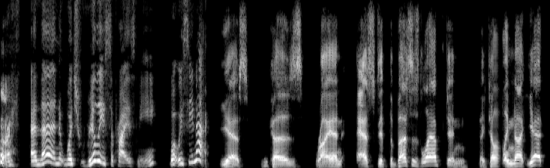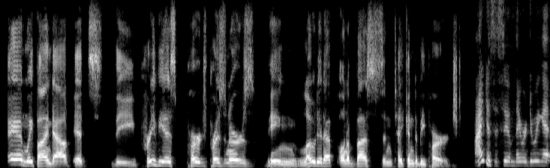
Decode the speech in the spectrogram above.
Right. And then, which really surprised me, what we see next. Yes, because Ryan asks if the bus is left and they tell him not yet. And we find out it's the previous purge prisoners being loaded up on a bus and taken to be purged. I just assumed they were doing it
